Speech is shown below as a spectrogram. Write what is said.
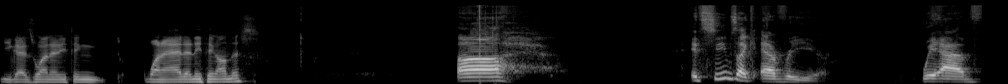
You guys want anything? Want to add anything on this? Uh it seems like every year we have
